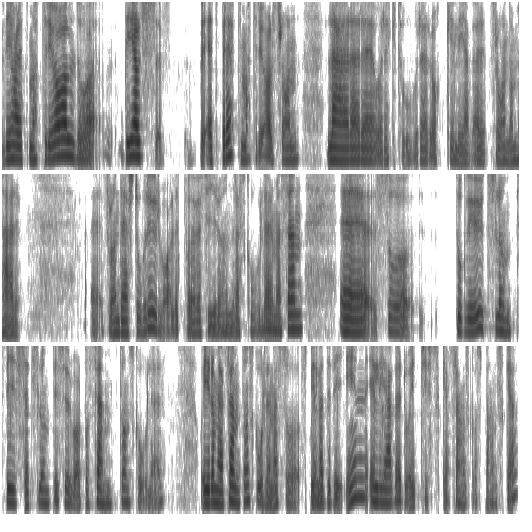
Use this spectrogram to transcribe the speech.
vi har ett material då, dels ett brett material från lärare och rektorer och elever från de här Eh, från det här stora urvalet på över 400 skolor. Men sen eh, så tog vi ut slumpvis ett slumpvis urval på 15 skolor. Och I de här 15 skolorna så spelade vi in elever då i tyska, franska och spanska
